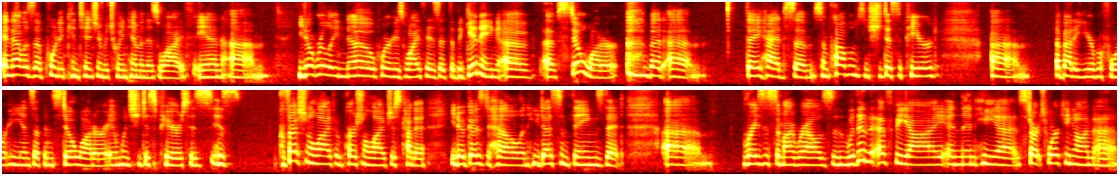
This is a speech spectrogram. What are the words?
and that was a point of contention between him and his wife. And um, you don't really know where his wife is at the beginning of of Stillwater, but um, they had some some problems, and she disappeared. Um, about a year before he ends up in Stillwater, and when she disappears, his his professional life and personal life just kind of you know goes to hell, and he does some things that um, raises some eyebrows within the FBI, and then he uh, starts working on uh,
